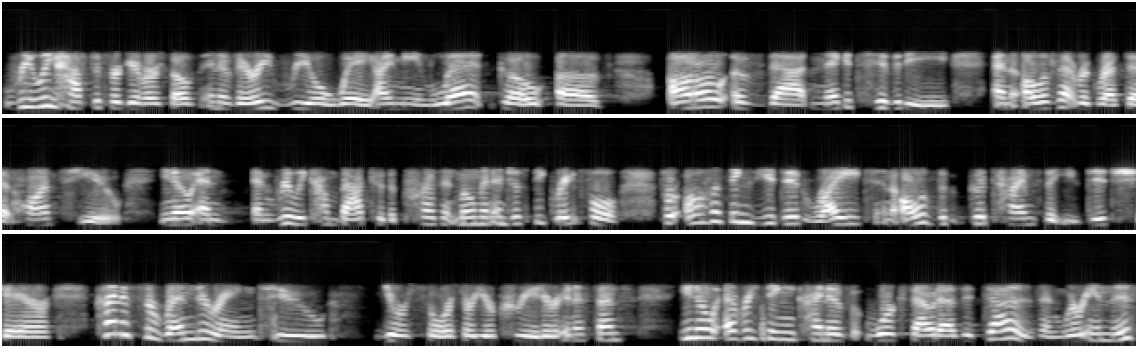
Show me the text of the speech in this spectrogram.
really have to forgive ourselves in a very real way. I mean, let go of all of that negativity and all of that regret that haunts you, you know, and, and really come back to the present moment and just be grateful for all the things you did right and all of the good times that you did share, kind of surrendering to your source or your creator in a sense. You know, everything kind of works out as it does and we're in this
